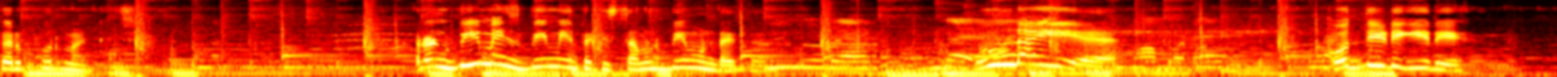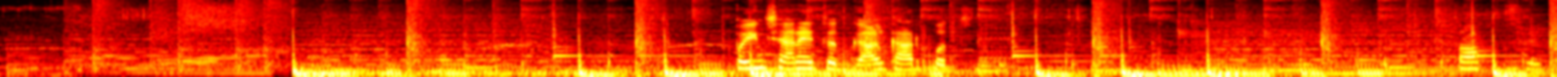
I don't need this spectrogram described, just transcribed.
కర్పూరం అంటించి రెండు భీమ్ వేసి భీమ్ పెట్టిస్తాము భీమ్ ఉండాయి కదా ఉన్నాయి చాలా అవుతుంది గాలి కారిపోతుంది. టాక్సిక్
